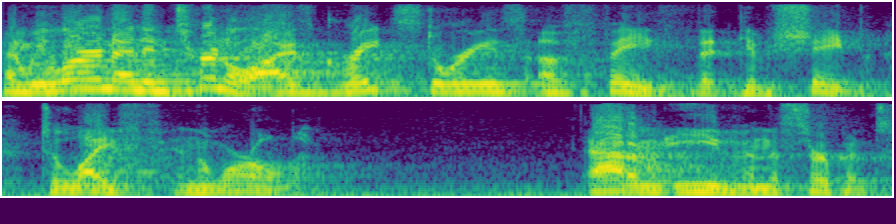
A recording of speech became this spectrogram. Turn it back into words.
And we learn and internalize great stories of faith that give shape to life in the world. Adam, Eve, and the serpent.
